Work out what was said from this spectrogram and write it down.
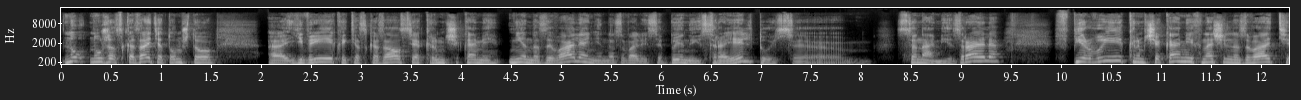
Ну, нужно сказать о том, что э, евреи, как я сказал, себя крымчаками не называли, они назывались Бен Израиль, то есть сынами Израиля. Впервые крымчаками их начали называть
